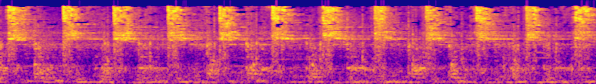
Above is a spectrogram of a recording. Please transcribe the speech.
Thank you.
